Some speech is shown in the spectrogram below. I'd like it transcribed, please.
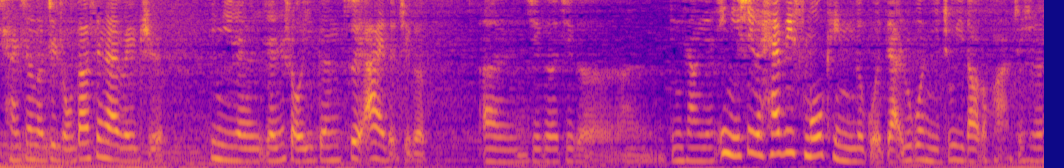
产生了这种到现在为止，印尼人人手一根最爱的这个，嗯，这个这个嗯丁香烟。印尼是一个 heavy smoking 的国家，如果你注意到的话，就是。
